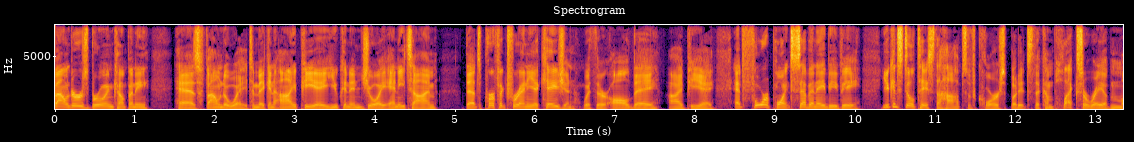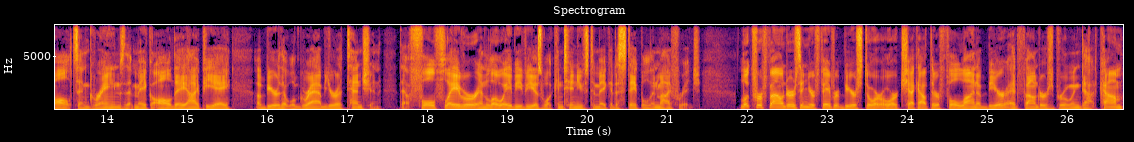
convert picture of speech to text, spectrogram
Founders Brewing Company has found a way to make an IPA you can enjoy anytime that's perfect for any occasion with their all day IPA. At 4.7 ABV, you can still taste the hops, of course, but it's the complex array of malts and grains that make all day IPA a beer that will grab your attention. That full flavor and low ABV is what continues to make it a staple in my fridge. Look for Founders in your favorite beer store or check out their full line of beer at foundersbrewing.com.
